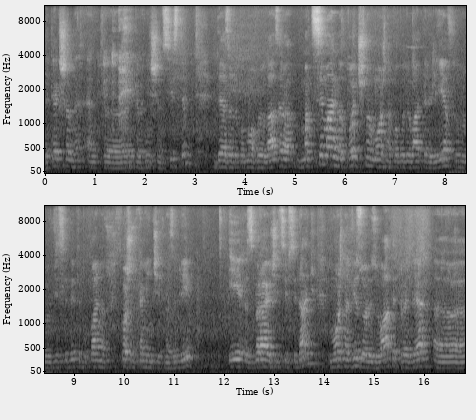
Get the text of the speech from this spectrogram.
Detection and е, Recognition System, де за допомогою лазера максимально точно можна побудувати рельєф, відслідити буквально кожен камінчик на землі. І збираючи ці всі дані, можна візуалізувати 3D е, е,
